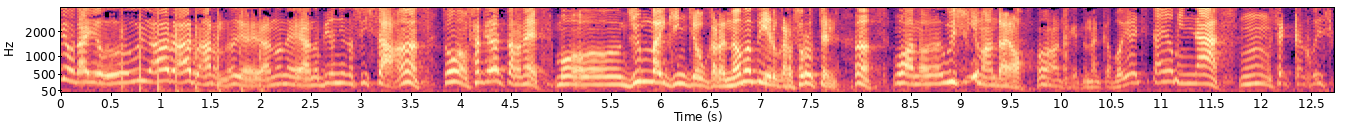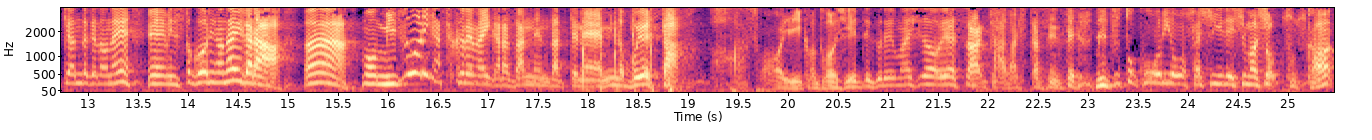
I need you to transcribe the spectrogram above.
丈夫大丈夫。あるあるある。あのねあの病人が寿司さ、うん、そう酒だったらねもう純米吟醸から生ビールから揃ってんの、うん、もうあのウイスキーもあんだよ、うん、だけどなんかぼやいてたよみんな、うん、せっかくウイスキーあんだけどね、えー、水と氷がないから、うん、もう水割りが作れないから残念だってね。みんなぼやいてた。そういいこと教えてくれましたおやすさん。じゃあ脇田先生水と氷を差し入れしましょう。そうですか？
